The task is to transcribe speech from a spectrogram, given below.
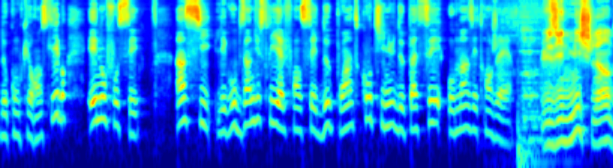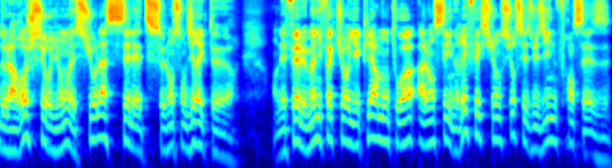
de concurrence libre et non faussée. Ainsi, les groupes industriels français de pointe continuent de passer aux mains étrangères. L'usine Michelin de La Roche-sur-Yon est sur la sellette, selon son directeur. En effet, le manufacturier clermontois a lancé une réflexion sur ces usines françaises.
